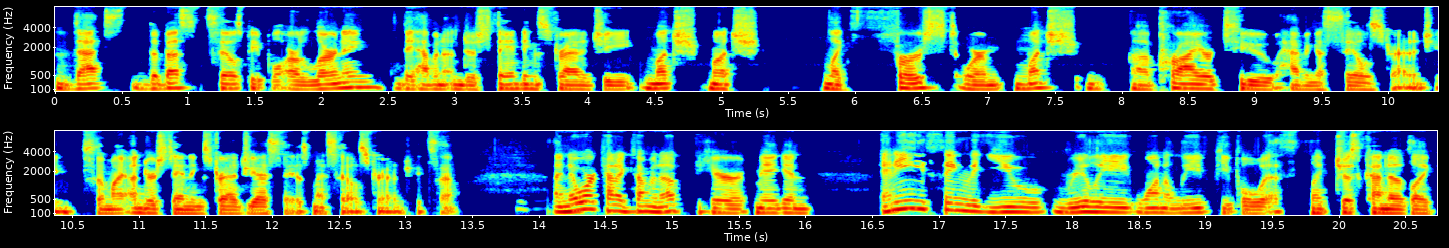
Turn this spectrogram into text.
That's the best salespeople are learning. They have an understanding strategy much, much like first or much uh, prior to having a sales strategy. So my understanding strategy, I say, is my sales strategy. So I know we're kind of coming up here, Megan. Anything that you really want to leave people with, like just kind of like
